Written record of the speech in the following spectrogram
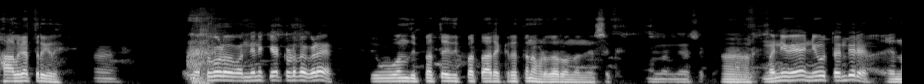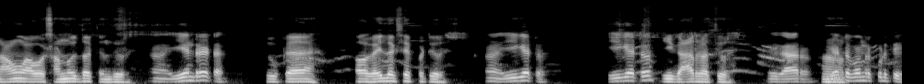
ಹಾಲ್ಗತ್ರಿಗೆ ರೀ ಎತ್ತುಗಳು ಒಂದ್ ದಿನಕ್ಕೆ ಎಟ್ ಹೊಡೆದಗಳೇ ಇವು ಒಂದ್ ಇಪ್ಪತ್ತೈದು ಇಪ್ಪತ್ತಾರು ಎಕರೆ ತನ ಹೊಡೆದಾರ ಒಂದೊಂದ್ ದಿವ್ಸಕ್ಕೆ. ಒಂದೊಂದು ದಿವಸಕ್ಕೆ. ಹಾ. ಮನಿವೆ? ನೀವು ತಂದಿರಿ? ನಾವು ಅವಾಗ ಸಣ್ಣ ಇದ್ದಾಗ ತಂದಿವ್ರಿ. ಹಾ ಏನ್ ರೇಟ್? ಇವಕ್ಕ ಅವಾಗ ಐದ್ ಲಕ್ಷ ಕೊಟ್ಟಿವ್ರಿ. ಹಾ ಈಗೇಟು ಈಗೇಟು ಈಗ ಆರ್ ಹೇಳ್ತೀವ್ರಿ ಈಗ ಆರು. ಹಾ. ಎಟ್ ಬಂದ್ರ ಕೊಡ್ತಿ?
